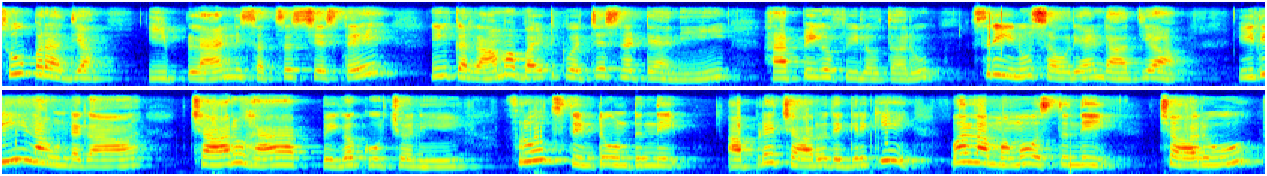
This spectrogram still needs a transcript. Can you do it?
సూపర్ ఆద్య. ఈ ప్లాన్ని సక్సెస్ చేస్తే ఇంకా రామ బయటికి వచ్చేసినట్టే అని హ్యాపీగా ఫీల్ అవుతారు శ్రీను శౌర్య అండ్ ఆద్య. ఇది ఇలా ఉండగా చారు హ్యాపీగా కూర్చొని ఫ్రూట్స్ తింటూ ఉంటుంది. అప్పుడే చారు దగ్గరికి వాళ్ళ అమ్మమ్మ వస్తుంది. చారు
